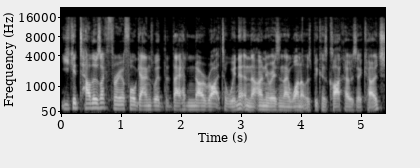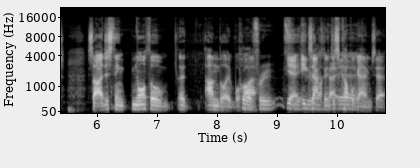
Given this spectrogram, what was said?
You could tell there was like three or four games where they had no right to win it, and the only reason they won it was because Clarko was their coach. So I just think North will uh, unbelievable Pull high. through- Yeah, through exactly. like that, just a couple yeah. games. Yeah.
